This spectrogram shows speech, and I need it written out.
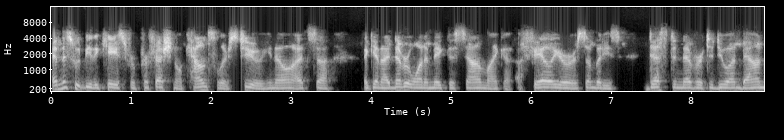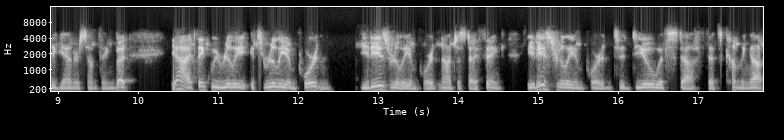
and this would be the case for professional counselors too you know it's uh, again i'd never want to make this sound like a, a, failure or somebody's destined never to do unbound again or something but yeah i think we really it's really important. It is really important not just i think it is really important to deal with stuff that's coming up.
